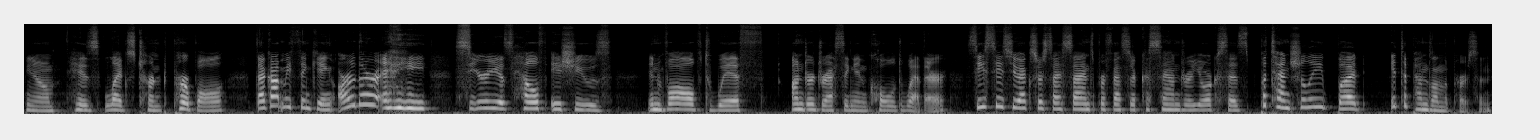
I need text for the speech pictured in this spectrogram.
you know, his legs turned purple, that got me thinking, are there any serious health issues involved with underdressing in cold weather? CCSU exercise science professor Cassandra York says potentially, but it depends on the person.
